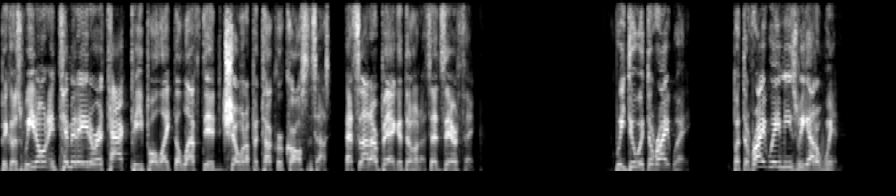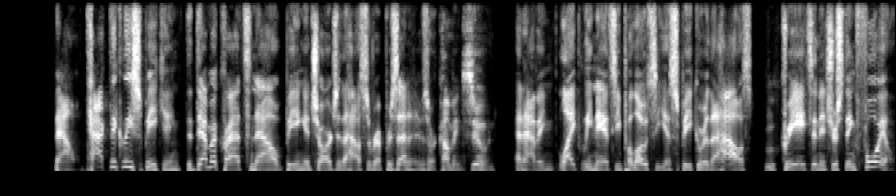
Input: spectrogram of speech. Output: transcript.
because we don't intimidate or attack people like the left did showing up at Tucker Carlson's house. That's not our bag of donuts. That's their thing. We do it the right way. But the right way means we got to win. Now, tactically speaking, the Democrats now being in charge of the House of Representatives are coming soon and having likely Nancy Pelosi as Speaker of the House Ooh. creates an interesting foil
